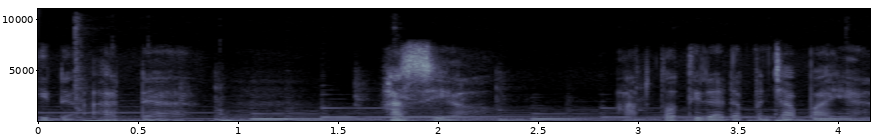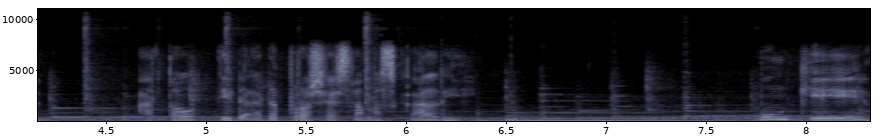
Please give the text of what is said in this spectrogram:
tidak ada hasil atau tidak ada pencapaian atau tidak ada proses sama sekali. Mungkin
